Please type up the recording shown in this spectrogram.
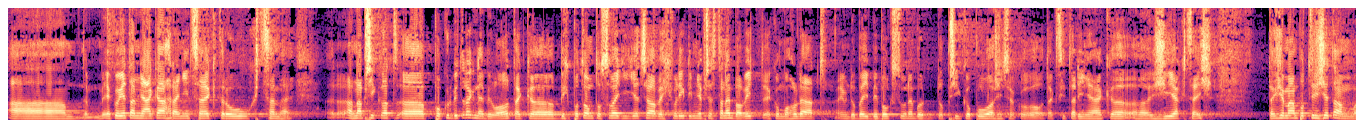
a jako je tam nějaká hranice, kterou chceme. A například, pokud by to tak nebylo, tak bych potom to své dítě třeba ve chvíli, kdy mě přestane bavit, jako mohl dát nevím, do babyboxu nebo do příkopu a říct, jako, tak si tady nějak žij, jak chceš. Takže mám pocit, že tam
